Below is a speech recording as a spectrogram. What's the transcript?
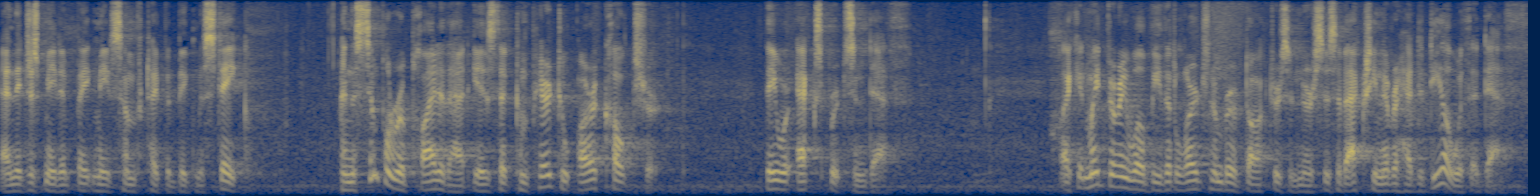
and they just made, a, made some type of big mistake. And the simple reply to that is that compared to our culture, they were experts in death. Like it might very well be that a large number of doctors and nurses have actually never had to deal with a death,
